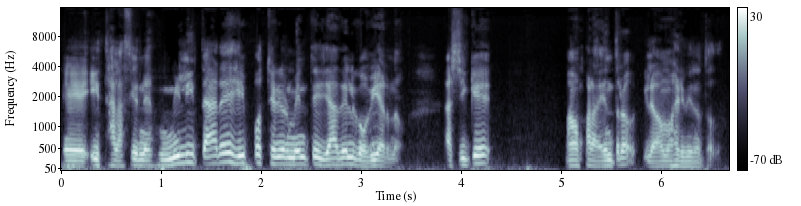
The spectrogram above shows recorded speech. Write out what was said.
eh, instalaciones militares y posteriormente ya del gobierno. Así que vamos para adentro y lo vamos a ir viendo todo.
